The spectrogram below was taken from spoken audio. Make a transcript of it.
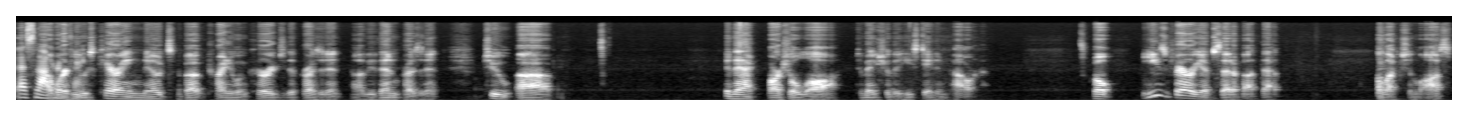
that's uh, not her where he was carrying notes about trying to encourage the president, uh, the then president, to uh, enact martial law to make sure that he stayed in power. Well, he's very upset about that election loss,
